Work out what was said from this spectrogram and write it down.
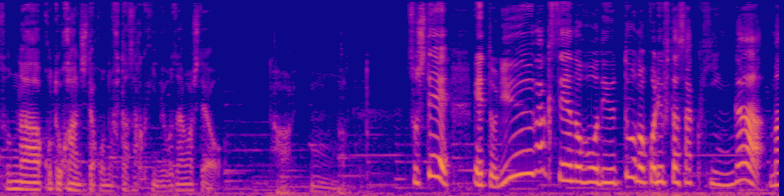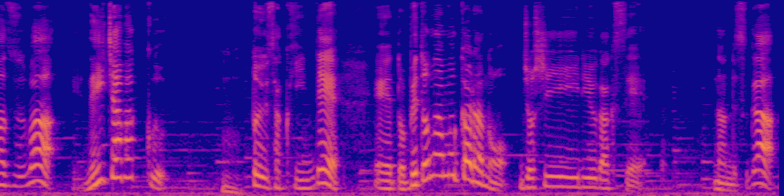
そんなことを感じたこの2作品でございましたよ。はい。うん。そして、えっと、留学生の方で言うと残り2作品がまずは「ネイチャーバックうん」という作品で、えっと、ベトナムからの女子留学生なんですが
